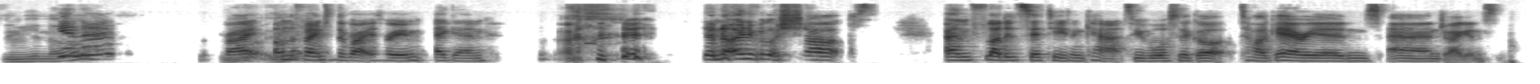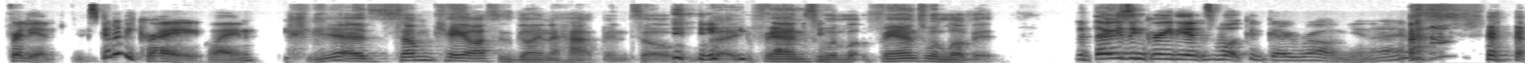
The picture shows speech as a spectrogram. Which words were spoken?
You know, you know, right on the phone to the writers' room again. so not only have we got sharks and flooded cities and cats, we've also got Targaryens and dragons. Brilliant. It's gonna be great, Wayne. yeah, some chaos is going to happen. So like, fans would fans would love it. With those ingredients, what could go wrong? You know.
